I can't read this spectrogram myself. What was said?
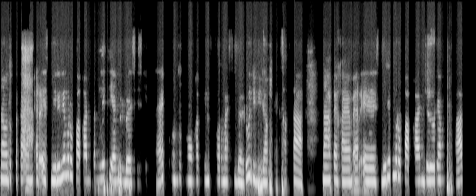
Nah, untuk PKM RE sendiri ini merupakan penelitian berbasis iptek untuk mengungkap informasi baru di bidang eksakta. Nah, PKM RE sendiri merupakan jalur yang tepat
